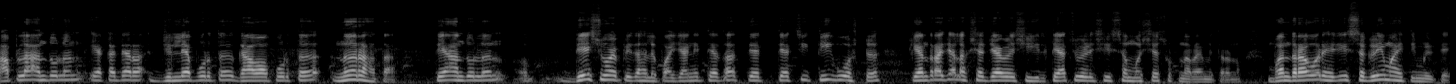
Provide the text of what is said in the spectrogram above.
आपलं आंदोलन एखाद्या रा- जिल्ह्यापुरतं गावापुरतं न राहता ते आंदोलन देशव्यापी झालं पाहिजे आणि त्याचा त्या त्याची ती गोष्ट केंद्राच्या लक्षात ज्यावेळेस येईल त्याच वेळेशी समस्या सुटणार आहे मित्रांनो. बंदरावर ह्याची सगळी माहिती मिळते.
